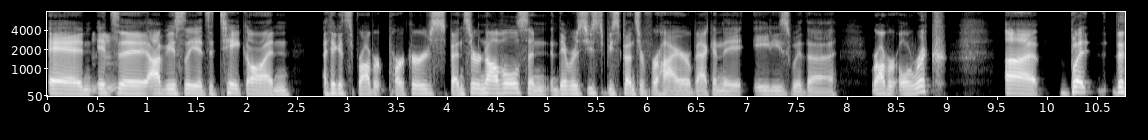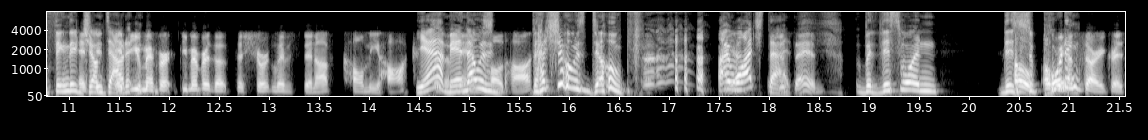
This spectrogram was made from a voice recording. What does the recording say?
and Mhm. it's a obviously it's a take on I think it's Robert Parker's Spenser novels, and there was used to be Spenser for Hire back in the '80s with uh, Robert Ulrich. Uh, but the thing that jumped out do at you remember? Do you remember the, the short-lived spin-off "Call Me Hawk"? Yeah, a man, that was- called Hawk. that show was dope. I Yeah, watched that, but this one, this Oh, oh, wait, supporting I'm sorry, Chris.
